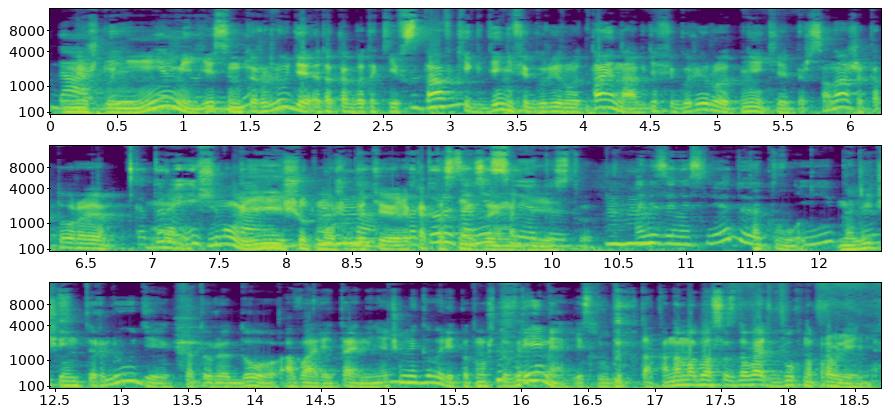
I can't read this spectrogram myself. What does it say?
да, между ними между есть ними. интерлюдия, это как бы такие вставки, угу. где не фигурирует тайна, а где фигурируют некие персонажи, которые, которые ну, ищут, ну, ищут, может да. быть, или как-то с ней взаимодействуют. Угу. Они за ней следуют. Так вот, наличие интерлюдии люди, которая до аварии тайны ни о чем не говорит, потому что время, если вдруг так, она могла создавать в двух направлениях.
